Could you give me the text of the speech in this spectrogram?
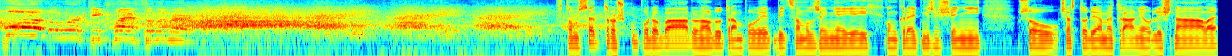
for the working class of America. Tom se trošku podobá Donaldu Trumpovi, byť samozřejmě jejich konkrétní řešení jsou často diametrálně odlišná, ale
